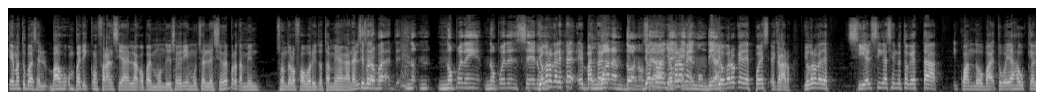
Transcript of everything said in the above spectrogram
¿Qué más tú puedes hacer? Vas a competir con Francia en la Copa del Mundo. Yo sé que tienen muchas lesiones, pero también son de los favoritos también a ganar. Sí, pero va- no, no pueden, no pueden ser yo un, creo que él está, él va a un estar- one and done, o yo, sea, no, yo de- creo en que, el Mundial. Yo creo que después, eh, claro, yo creo que des- si él sigue haciendo esto que está, y cuando va- tú vayas a buscar,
